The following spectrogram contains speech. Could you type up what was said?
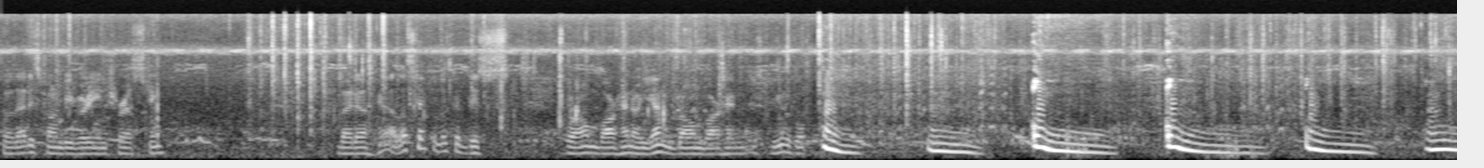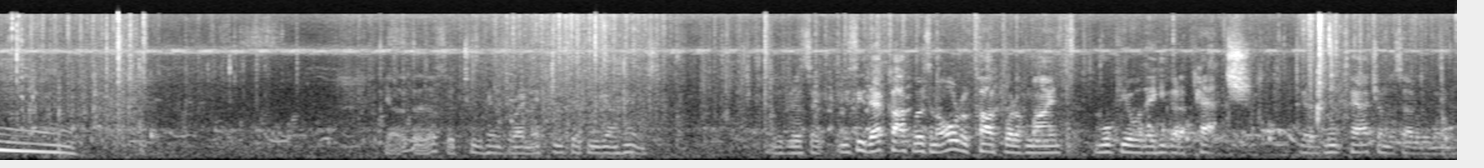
So that is going to be very interesting. But uh, yeah, let's take a look at this brown bar hen or young brown bar hen. It's beautiful. Yeah, look at those are two hens right next to each other, two young hens. This. You see that cock was an older cockbird of mine. Mookie over there, he got a patch. He got a blue patch on the side of the wing.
